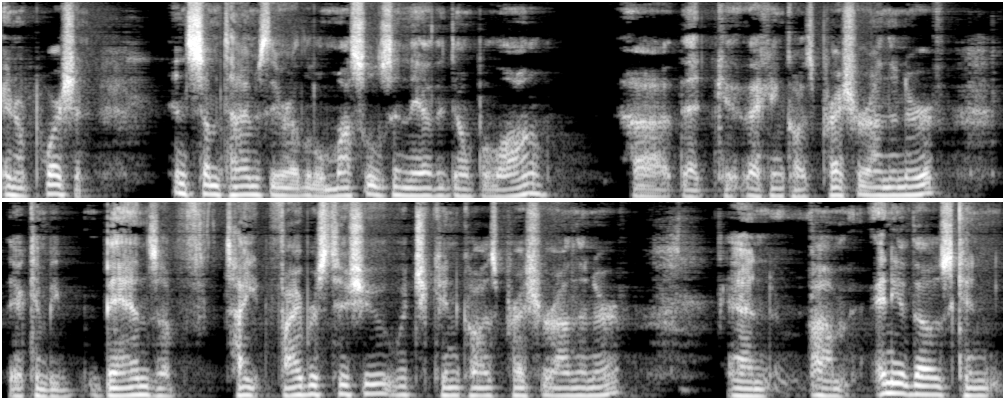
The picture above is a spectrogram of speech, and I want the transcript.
inner portion. And sometimes there are little muscles in there that don't belong uh, that can, that can cause pressure on the nerve. There can be bands of tight fibrous tissue which can cause pressure on the nerve, and um, any of those can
